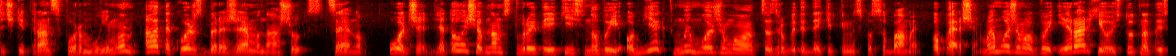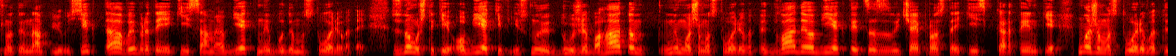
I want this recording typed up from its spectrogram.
трошечки трансформуємо, а також збережемо нашу сцену. Отже, для того, щоб нам створити якийсь новий об'єкт, ми можемо це зробити декількома способами. По-перше, ми можемо в ієрархії ось тут натиснути на плюсик та вибрати, який саме об'єкт ми будемо створювати. Знову ж таки, об'єктів існує дуже багато. Ми можемо створювати 2D-об'єкти, це зазвичай просто якісь картинки. Можемо створювати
